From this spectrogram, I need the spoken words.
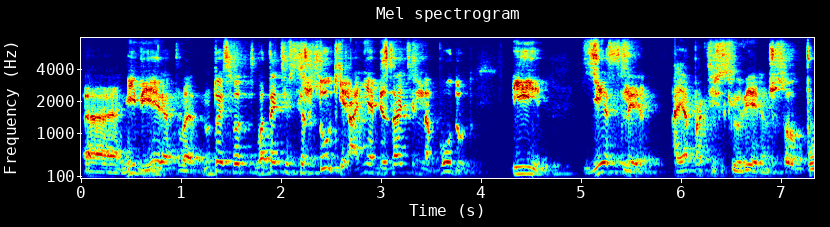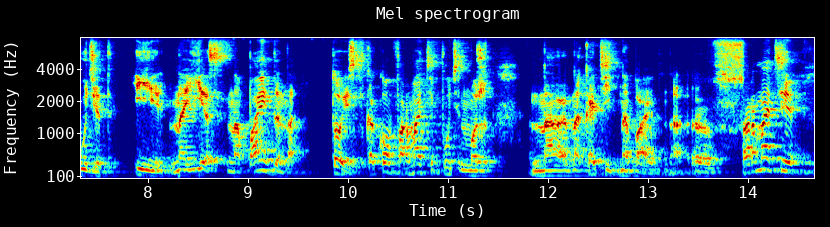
э, не верят в это. Ну, то есть вот, вот эти все штуки, они обязательно будут. И если, а я практически уверен, что будет и наезд на Байдена, то есть в каком формате Путин может на, накатить на Байдена? Э, в формате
